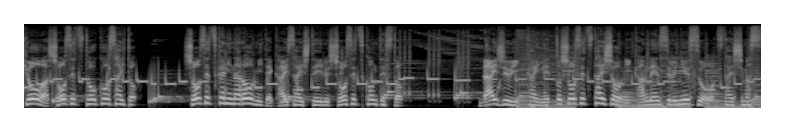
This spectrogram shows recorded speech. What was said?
今日は小説投稿サイト。小説家になろうにて開催している小説コンテスト。第11回ネット小説大賞に関連するニュースをお伝えします。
